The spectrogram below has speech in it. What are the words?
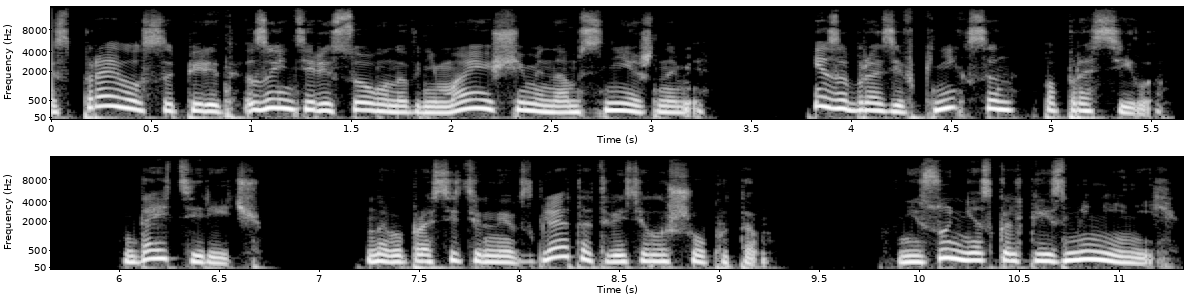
исправился перед заинтересованно внимающими нам снежными. Изобразив Книксон, попросила. «Дайте речь». На вопросительный взгляд ответила шепотом. «Внесу несколько изменений.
